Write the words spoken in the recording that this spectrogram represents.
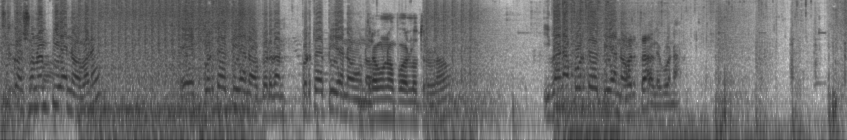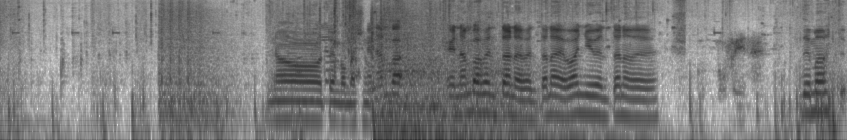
Chicos, uno en piano, ¿vale? Eh, puerta de piano, perdón. Puerta de piano uno. Entra uno por el otro lado. Y van a puerta de piano. Puerta. Vale, buena. No tengo más En ambas, en ambas ventanas, ventana de baño y ventana de. De máster.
